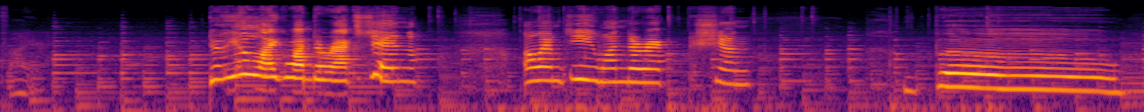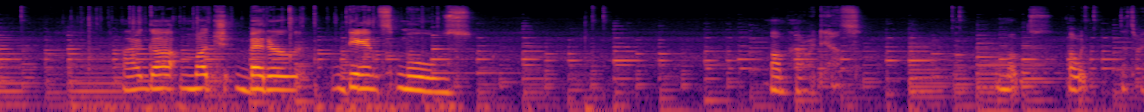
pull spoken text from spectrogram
fire. Do you like One Direction? OMG, One Direction. Boo. I got much better dance moves. Um, how do I dance? Modes. Oh wait, that's right.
